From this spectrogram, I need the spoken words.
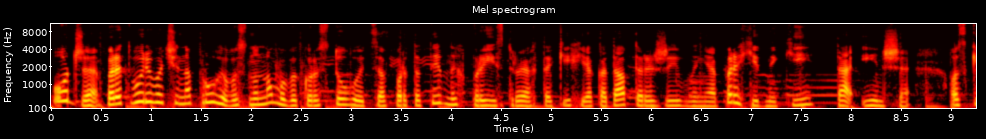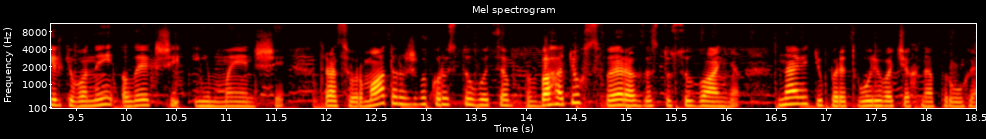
Отже, перетворювачі напруги в основному використовуються в портативних пристроях, таких як адаптери живлення, перехідники та інше, оскільки вони легші і менші. Трансформатори ж використовуються в багатьох сферах застосування, навіть у перетворювачах напруги.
